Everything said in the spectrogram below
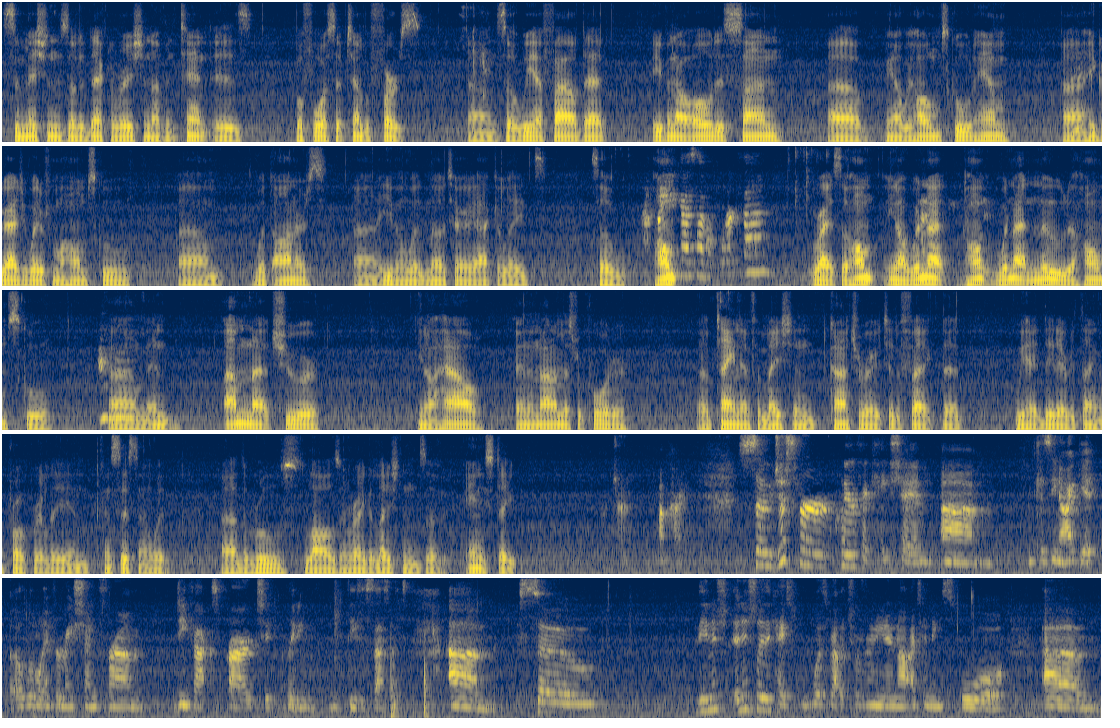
submissions of the Declaration of Intent is before September 1st. Um, so we have filed that. Even our oldest son, uh, you know, we homeschooled him. Uh, he graduated from a homeschool um, with honors, uh, even with military accolades. So, home. You guys have work then? Right. So home, you know, we're not home. We're not new to homeschool, mm-hmm. um, and I'm not sure, you know, how an anonymous reporter obtained information contrary to the fact that we had did everything appropriately and consistent with uh, the rules, laws, and regulations of any state. Okay. So, just for clarification, um, because you know I get a little information from DFCS prior to completing these assessments. Um, so the initial, initially the case was about the children, you know, not attending school, um,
